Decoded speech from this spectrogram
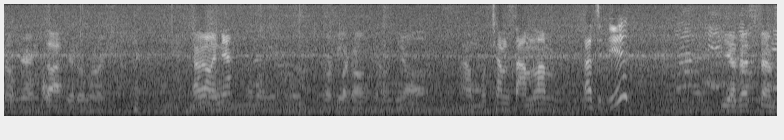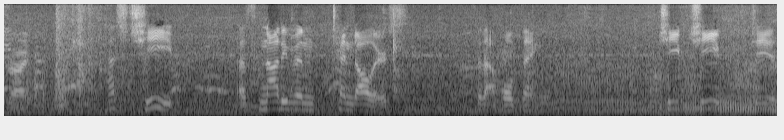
5 ngàn. Rồi. Dạ đúng rồi. Cảm ơn nhé. Rất là còn, cảm ơn. À, 185. That's it? Yeah, that sounds right. That's cheap. That's not even ten dollars for that whole thing. Cheap, cheap. Jeez.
